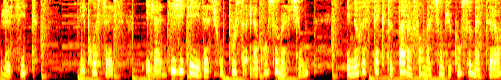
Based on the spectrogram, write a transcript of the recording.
je cite, les process et la digitalisation poussent à la consommation et ne respectent pas l'information du consommateur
